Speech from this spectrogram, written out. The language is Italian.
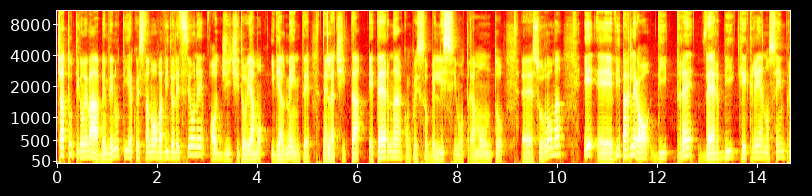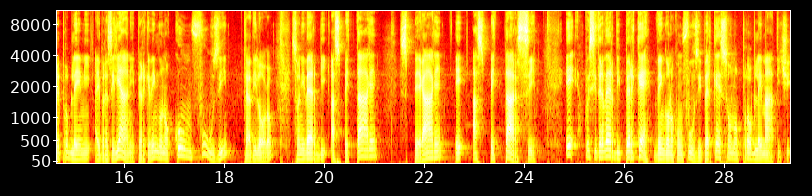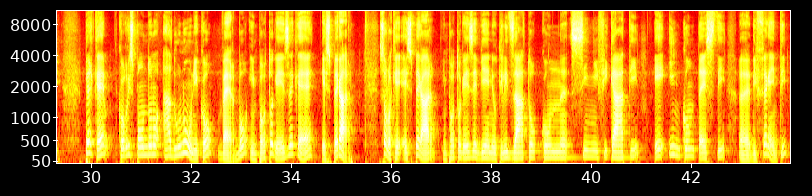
Ciao a tutti, come va? Benvenuti a questa nuova video lezione. Oggi ci troviamo idealmente nella città eterna con questo bellissimo tramonto eh, su Roma e eh, vi parlerò di tre verbi che creano sempre problemi ai brasiliani perché vengono confusi tra di loro. Sono i verbi aspettare, sperare e aspettarsi. E questi tre verbi perché vengono confusi? Perché sono problematici? Perché corrispondono ad un unico verbo in portoghese che è esperar. Solo che esperar in portoghese viene utilizzato con significati e in contesti eh, differenti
